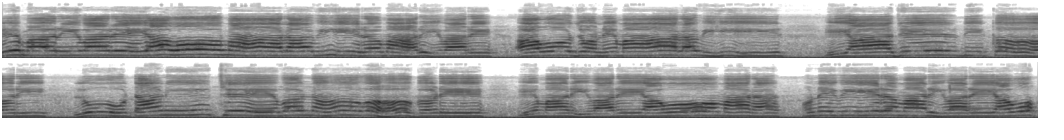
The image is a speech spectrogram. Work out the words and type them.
હે મારી વારે આવો મારા વીર મારી વારે આવો જો ને મારા વીર. એ આજે દીકરી લૂંટાણી છે વન વગડે હે મારી વારે આવો, મારા અને વીર, મારી વારે આવો,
